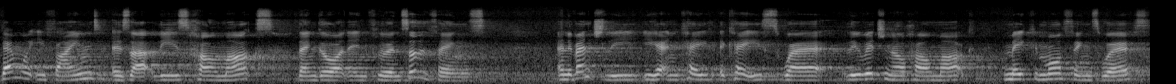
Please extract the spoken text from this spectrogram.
Then what you find is that these hallmarks then go on to influence other things. And eventually you get in a case where the original hallmark making more things worse,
